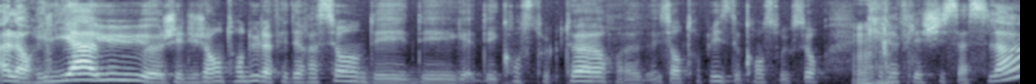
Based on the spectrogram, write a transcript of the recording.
Alors, il y a eu, euh, j'ai déjà entendu la Fédération des, des, constructeurs, euh, des entreprises de construction qui mhm. réfléchissent à cela.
